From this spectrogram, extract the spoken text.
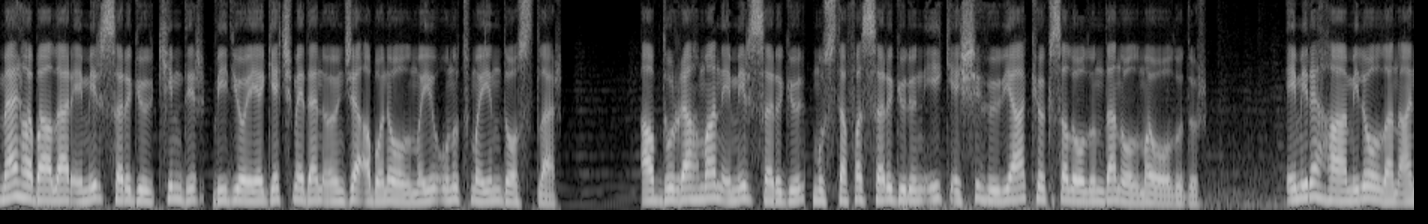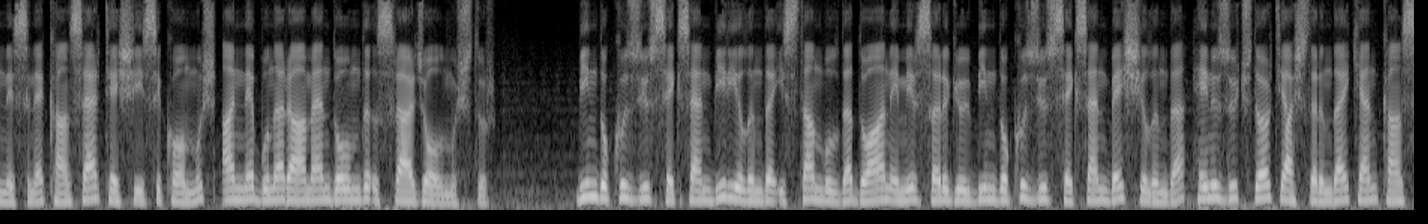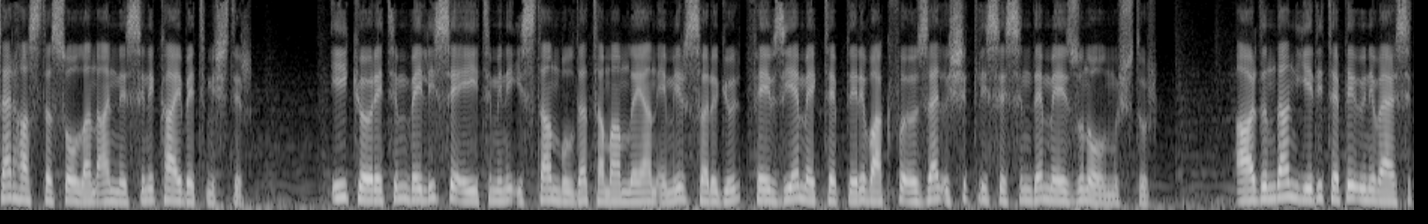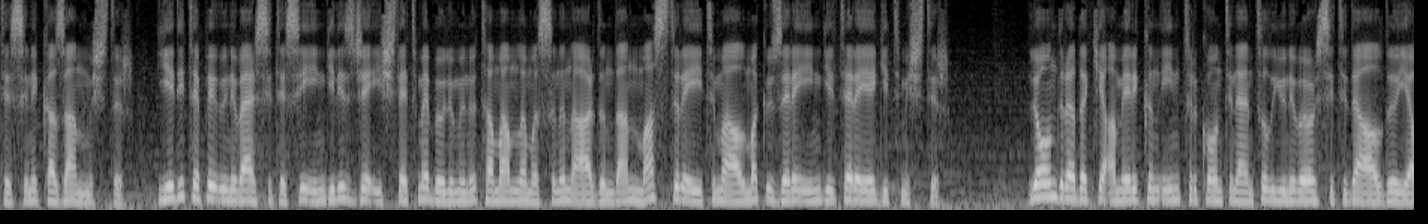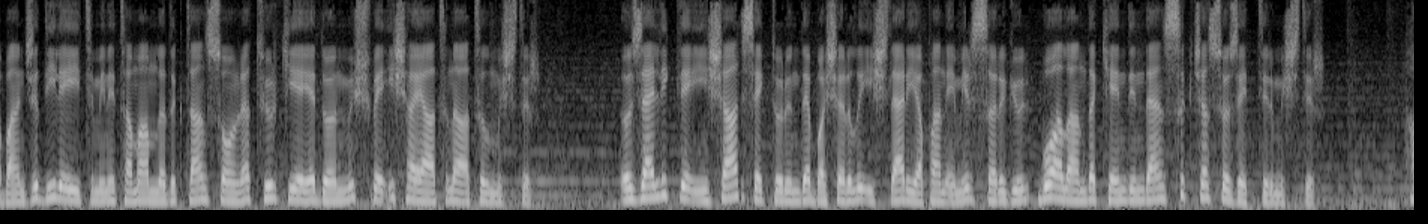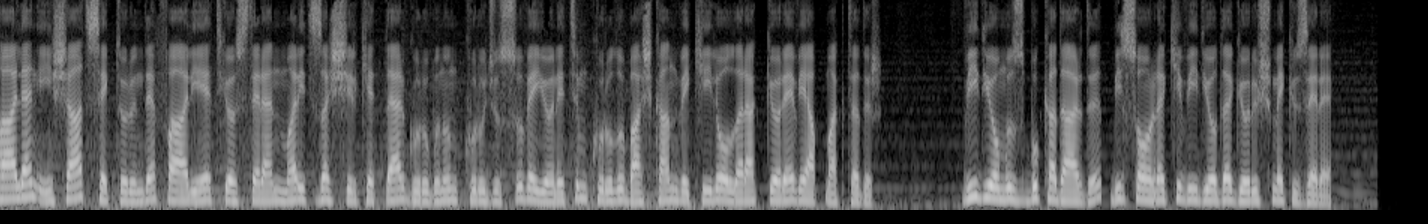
Merhabalar Emir Sarıgül kimdir? Videoya geçmeden önce abone olmayı unutmayın dostlar. Abdurrahman Emir Sarıgül, Mustafa Sarıgül'ün ilk eşi Hülya Köksaloğlu'ndan olma oğludur. Emir'e hamile olan annesine kanser teşhisi konmuş, anne buna rağmen doğumda ısrarcı olmuştur. 1981 yılında İstanbul'da doğan Emir Sarıgül 1985 yılında, henüz 3-4 yaşlarındayken kanser hastası olan annesini kaybetmiştir. İlk öğretim ve lise eğitimini İstanbul'da tamamlayan Emir Sarıgül, Fevziye Mektepleri Vakfı Özel Işık Lisesi'nde mezun olmuştur. Ardından Yeditepe Üniversitesi'ni kazanmıştır. Yeditepe Üniversitesi İngilizce İşletme bölümünü tamamlamasının ardından master eğitimi almak üzere İngiltere'ye gitmiştir. Londra'daki American Intercontinental University'de aldığı yabancı dil eğitimini tamamladıktan sonra Türkiye'ye dönmüş ve iş hayatına atılmıştır. Özellikle inşaat sektöründe başarılı işler yapan Emir Sarıgül, bu alanda kendinden sıkça söz ettirmiştir. Halen inşaat sektöründe faaliyet gösteren Maritza Şirketler Grubu'nun kurucusu ve yönetim kurulu başkan vekili olarak görev yapmaktadır. Videomuz bu kadardı, bir sonraki videoda görüşmek üzere.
